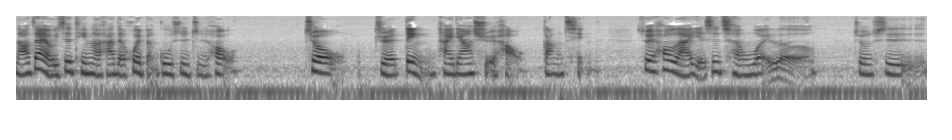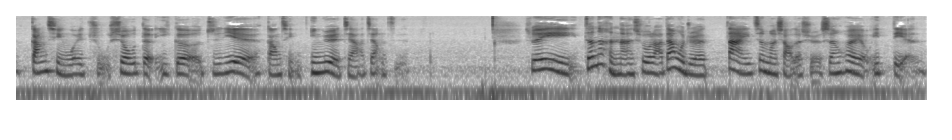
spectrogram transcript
然后再有一次听了她的绘本故事之后，就决定她一定要学好钢琴，所以后来也是成为了就是钢琴为主修的一个职业钢琴音乐家这样子。所以真的很难说啦，但我觉得带这么小的学生会有一点，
